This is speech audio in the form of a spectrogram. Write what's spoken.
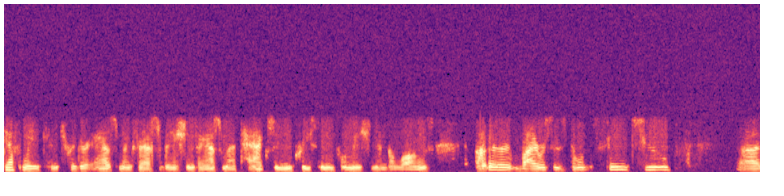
definitely can trigger asthma exacerbations, asthma attacks, and increase the inflammation in the lungs. Other viruses don't seem to uh,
